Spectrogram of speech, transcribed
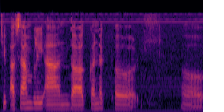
chip assembly and the conduct uh, uh,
